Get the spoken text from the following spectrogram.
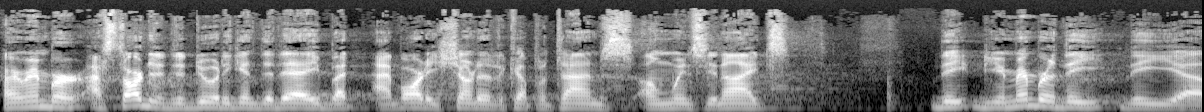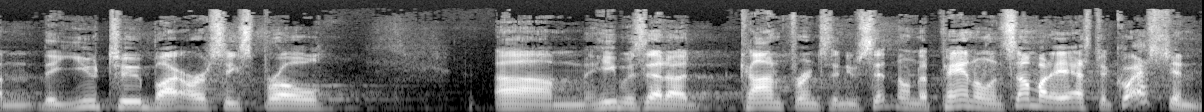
I remember I started to do it again today, but I've already shown it a couple of times on Wednesday nights. The, do you remember the, the, um, the YouTube by R.C. Sproul? Um, he was at a conference and he was sitting on a panel and somebody asked a question.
